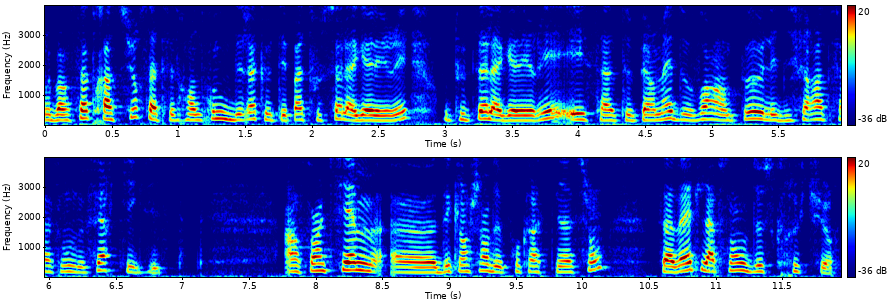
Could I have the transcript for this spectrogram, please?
eh ben ça te rassure, ça te fait te rendre compte déjà que t'es pas tout seul à galérer ou toute seule à galérer et ça te permet de voir un peu les différentes façons de faire qui existent. Un cinquième euh, déclencheur de procrastination, ça va être l'absence de structure.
